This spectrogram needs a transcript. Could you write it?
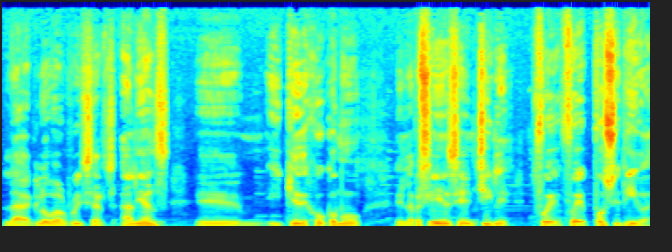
la Global Research Alliance eh, y que dejó como en la presidencia en Chile. Fue, fue positiva.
